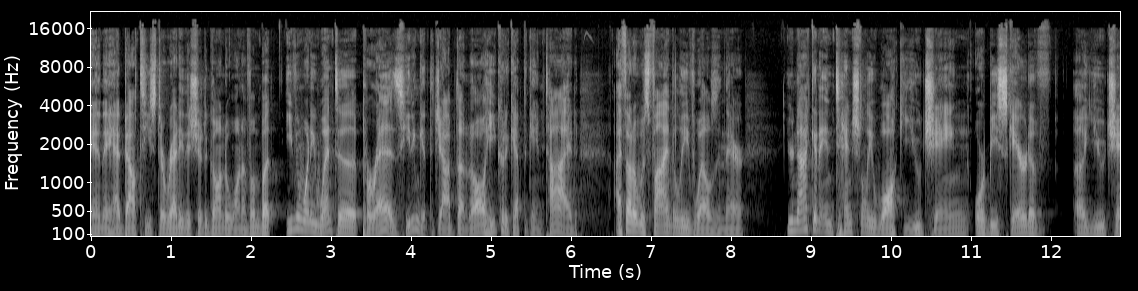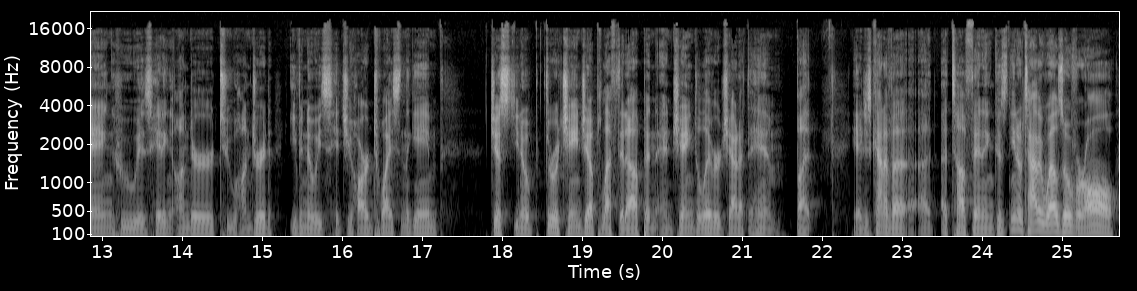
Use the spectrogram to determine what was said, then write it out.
and they had Bautista ready. They should have gone to one of them. But even when he went to Perez, he didn't get the job done at all. He could have kept the game tied. I thought it was fine to leave Wells in there. You're not going to intentionally walk Yu Chang or be scared of a Yu Chang who is hitting under 200, even though he's hit you hard twice in the game. Just, you know, threw a changeup, left it up, and, and Chang delivered. Shout out to him. But yeah, just kind of a, a, a tough inning because, you know, Tyler Wells overall,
